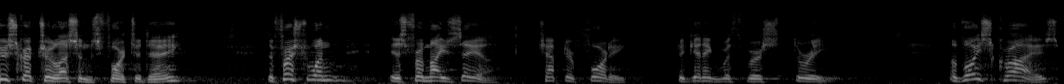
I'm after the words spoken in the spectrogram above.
Two scripture lessons for today. The first one is from Isaiah chapter 40, beginning with verse 3. A voice cries,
